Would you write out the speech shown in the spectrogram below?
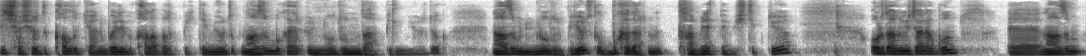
Biz şaşırdık kaldık yani böyle bir kalabalık beklemiyorduk. Nazım bu kadar ünlü olduğunu da bilmiyorduk. Nazım'ın ünlü olduğunu biliyorduk ama bu kadarını tahmin etmemiştik diyor. Orada Louis Aragon, e, Nazım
